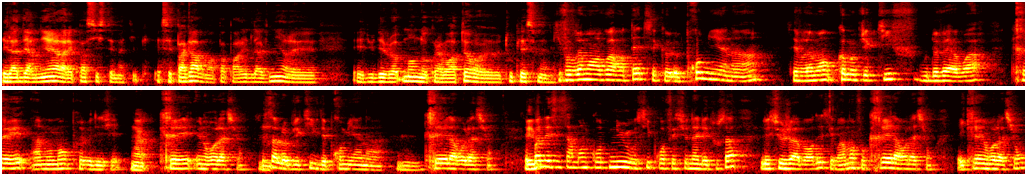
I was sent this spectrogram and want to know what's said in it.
et la dernière, elle n'est pas systématique. Et c'est pas grave, on va pas parler de l'avenir et, et du développement de nos collaborateurs euh, toutes les semaines. Ce qu'il faut vraiment avoir en tête, c'est que le premier 1 à 1, c'est vraiment comme objectif, vous devez avoir créer un moment privilégié, Ouais. créer une relation. C'est Mm. ça l'objectif des premiers 1 à 1, Mm. créer la relation. C'est Et- pas nécessairement le contenu aussi professionnel et tout ça. Les sujets abordés, c'est vraiment, faut créer la relation. Et créer une relation,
